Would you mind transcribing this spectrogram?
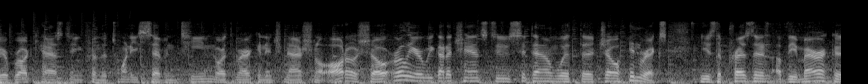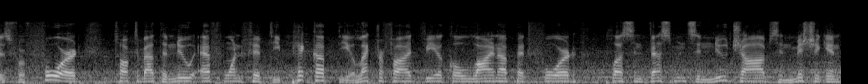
We are broadcasting from the 2017 North American International Auto Show. Earlier, we got a chance to sit down with uh, Joe Hinrichs. He is the president of the Americas for Ford. Talked about the new F 150 pickup, the electrified vehicle lineup at Ford, plus investments in new jobs in Michigan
